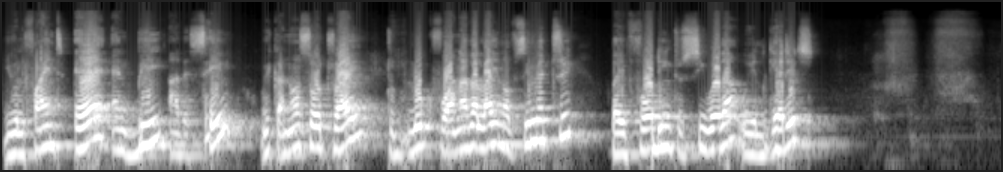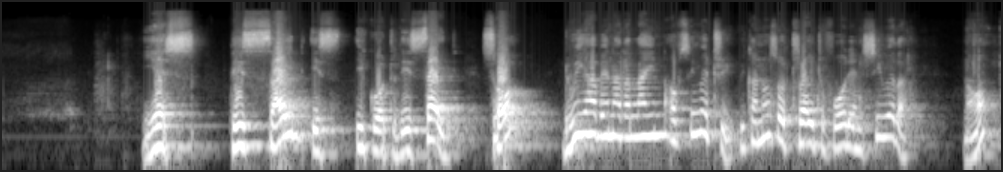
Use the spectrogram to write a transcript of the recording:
You will find A and B are the same. We can also try to look for another line of symmetry by folding to see whether we will get it. Yes, this side is equal to this side. So, do we have another line of symmetry? We can also try to fold and see whether. No,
